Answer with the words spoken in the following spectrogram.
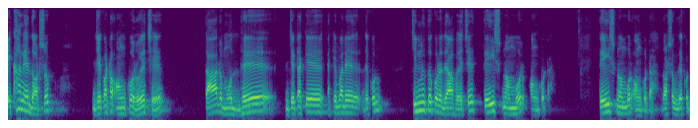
এখানে দর্শক, যে কটা অঙ্ক রয়েছে, তার মধ্যে যেটাকে একেবারে দেখুন চিহ্নিত করে দেওয়া হয়েছে তেইশ নম্বর অঙ্কটা। তেইশ নম্বর অঙ্কটা। দর্শক দেখুন,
